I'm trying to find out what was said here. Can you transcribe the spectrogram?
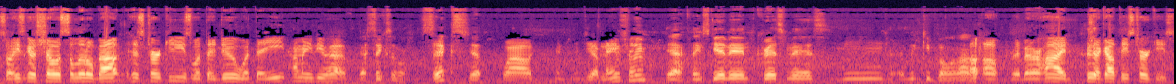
So he's going to show us a little about his turkeys, what they do, what they eat. How many do you have? Got six of them. Six? Yep. Wow. Do you have names for them? Yeah, Thanksgiving, Christmas. Mm, we keep going on. Uh-oh, they better hide. Check out these turkeys.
